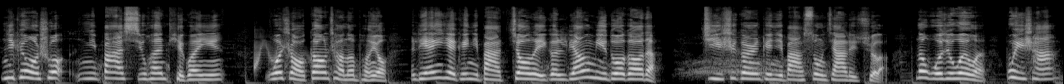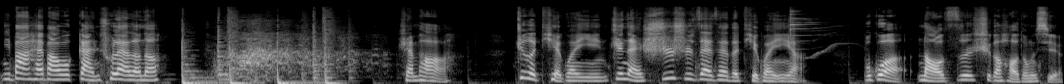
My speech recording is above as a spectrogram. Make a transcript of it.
你跟我说你爸喜欢铁观音，我找钢厂的朋友连夜给你爸交了一个两米多高的，几十个人给你爸送家里去了。那我就问问，为啥你爸还把我赶出来了呢？”山炮，这铁观音真乃实实在在的铁观音啊！不过脑子是个好东西，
